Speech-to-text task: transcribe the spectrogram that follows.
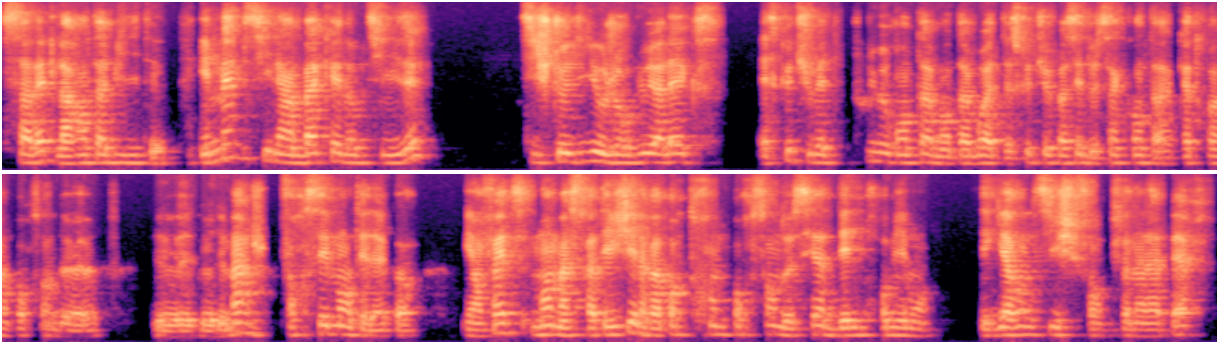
ça va être la rentabilité. Et même s'il a un back-end optimisé, si je te dis aujourd'hui, Alex, est-ce que tu vas être plus rentable dans ta boîte? Est-ce que tu veux passer de 50 à 80% de, de, marge? Forcément, tu es d'accord. Et en fait, moi, ma stratégie, elle rapporte 30% de CA dès le premier mois. C'est garanti, je fonctionne à la perf.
